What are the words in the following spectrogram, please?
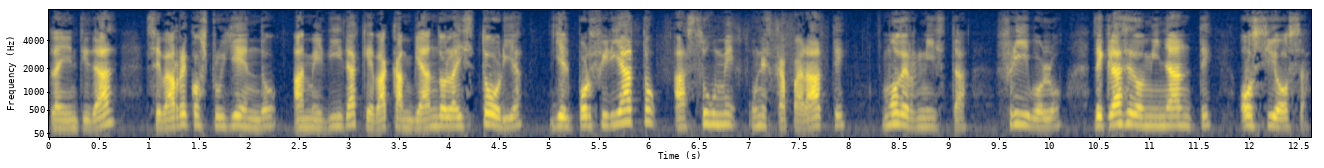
La identidad se va reconstruyendo a medida que va cambiando la historia y el porfiriato asume un escaparate modernista, frívolo, de clase dominante, ociosa,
